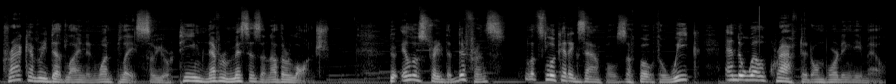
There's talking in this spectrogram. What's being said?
track every deadline in one place so your team never misses another launch. To illustrate the difference, let's look at examples of both a weak and a well-crafted onboarding email.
